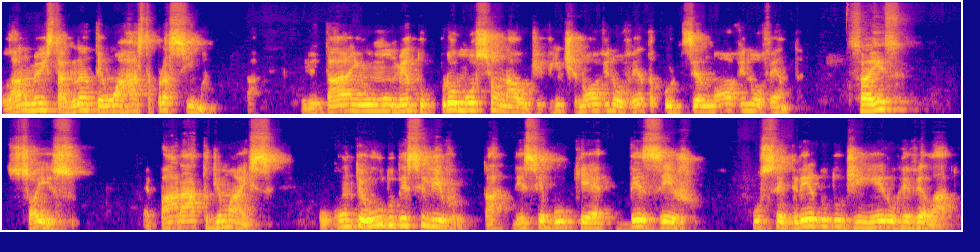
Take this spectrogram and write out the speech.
Lá no meu Instagram tem um arrasta para cima. Ele está em um momento promocional de R$ 29,90 por R$ 19,90. Só isso? Só isso. É barato demais. O conteúdo desse livro, tá? Desse e-book é Desejo, o segredo do dinheiro revelado.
